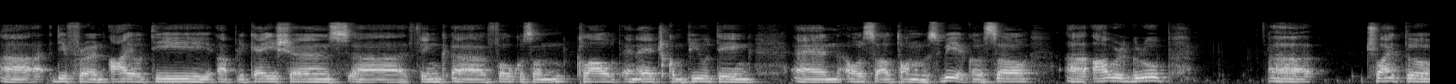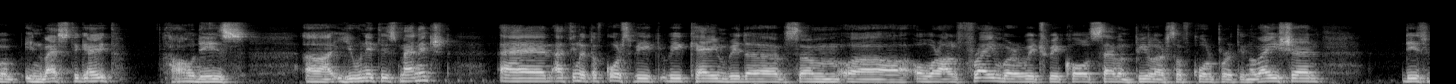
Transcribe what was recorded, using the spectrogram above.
uh, different IoT applications, uh, think uh, focus on cloud and edge computing, and also autonomous vehicles. So uh, our group uh, tried to investigate how this unit is managed. And I think that, of course, we, we came with uh, some uh, overall framework, which we call seven pillars of corporate innovation. This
